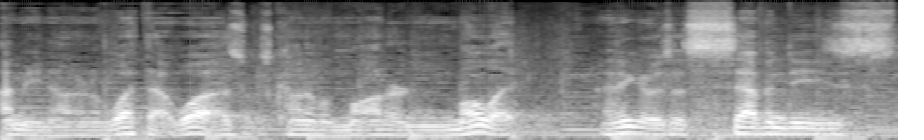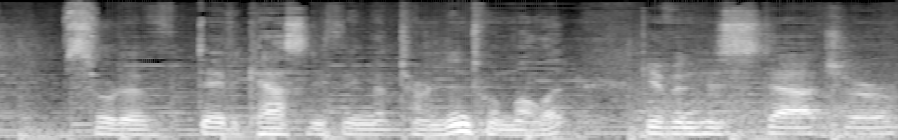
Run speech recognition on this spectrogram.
I mean, I don't know what that was. It was kind of a modern mullet. I think it was a 70s sort of David Cassidy thing that turned into a mullet. Given his stature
